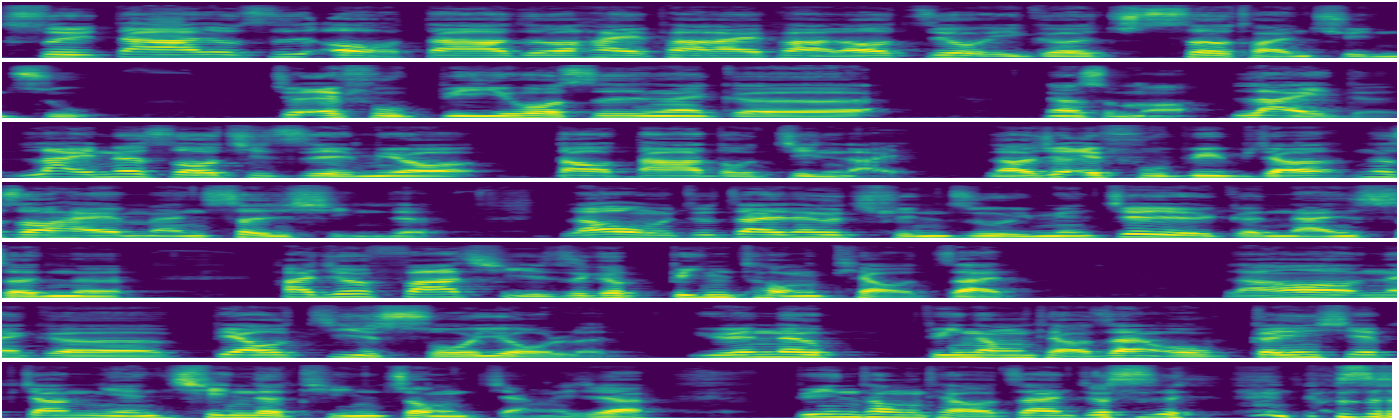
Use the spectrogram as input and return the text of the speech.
所以大家就是哦，大家都害怕害怕，然后只有一个社团群组，就 FB 或是那个那什么 Line 的 Line，那时候其实也没有到大家都进来，然后就 FB 比较那时候还蛮盛行的，然后我们就在那个群组里面，就有一个男生呢，他就发起这个冰桶挑战，然后那个标记所有人，因为那个冰桶挑战，我跟一些比较年轻的听众讲一下，冰桶挑战就是 就是。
